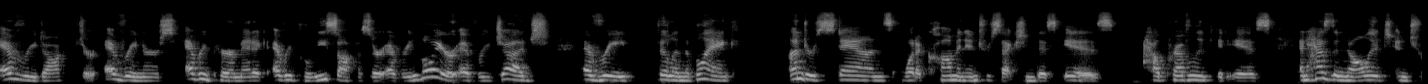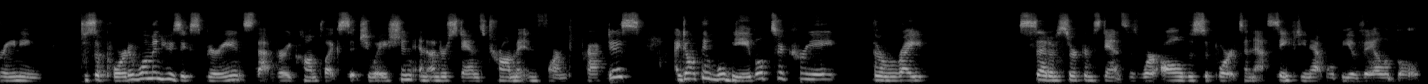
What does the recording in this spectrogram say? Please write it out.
every doctor, every nurse, every paramedic, every police officer, every lawyer, every judge, every fill in the blank understands what a common intersection this is, how prevalent it is, and has the knowledge and training to support a woman who's experienced that very complex situation and understands trauma informed practice, I don't think we'll be able to create the right set of circumstances where all the supports and that safety net will be available.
